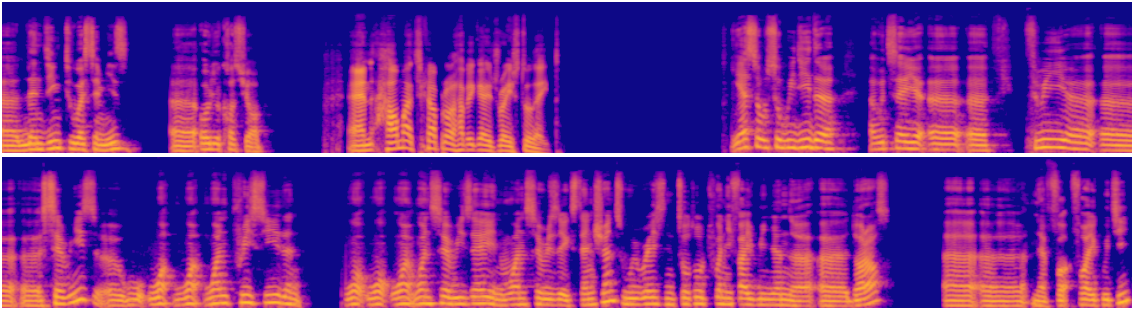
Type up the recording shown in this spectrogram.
uh, lending to SMEs uh, all across Europe. And how much capital have you guys raised to date? Yeah, so so we did I would say, uh, uh, three uh, series, one, one pre-seed and one, one, one Series A and one Series A extension. So we raised in total $25 million for, for equity.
